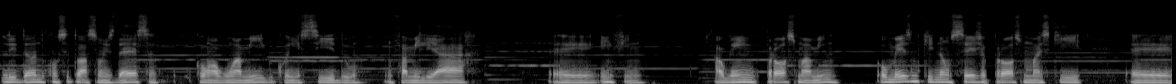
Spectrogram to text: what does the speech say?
lidando com situações dessa, com algum amigo conhecido, um familiar, é, enfim, alguém próximo a mim, ou mesmo que não seja próximo, mas que é,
